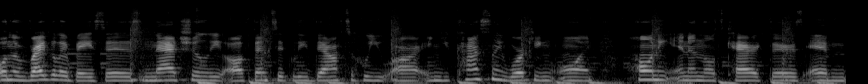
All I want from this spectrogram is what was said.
on a regular basis, naturally, authentically, down to who you are, and you're constantly working on honing in on those characters and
